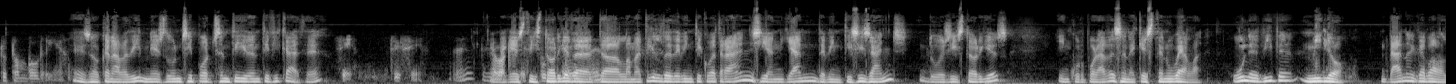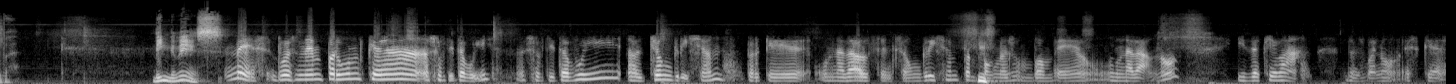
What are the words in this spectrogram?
tothom voldria. És el que anava a dir, més d'un s'hi pot sentir identificat, eh? Sí, sí, sí. Eh? Llavors, aquesta història de, eh? de la Matilde de 24 anys i en Jan de 26 anys, dues històries incorporades en aquesta novel·la. Una vida millor, d'Anna Gavalda. Vinga, més. Més, doncs anem per un que ha sortit avui. Ha sortit avui el John Grisham, perquè un Nadal sense un Grisham tampoc no és un bon bé un Nadal, no? I de què va? Doncs, bueno, és que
